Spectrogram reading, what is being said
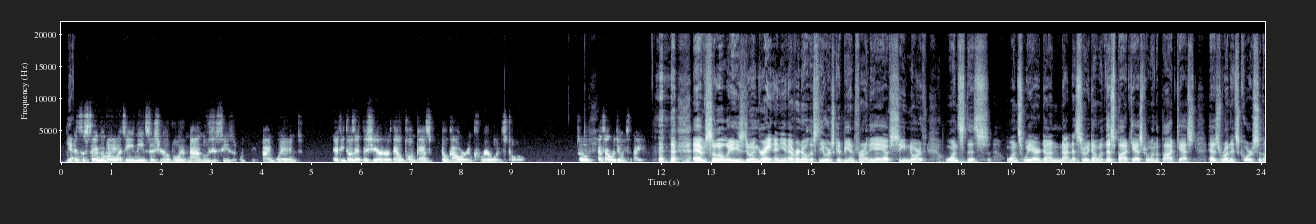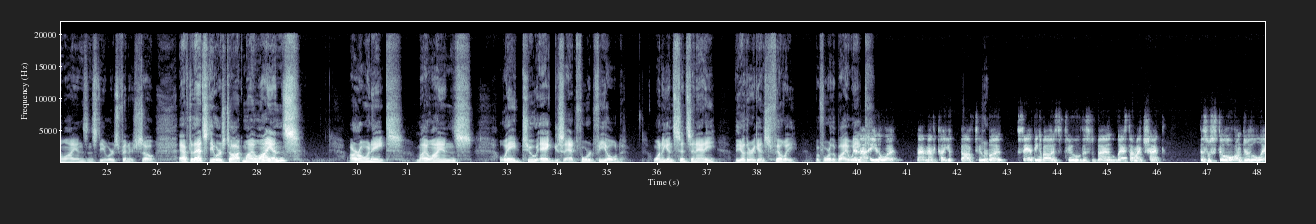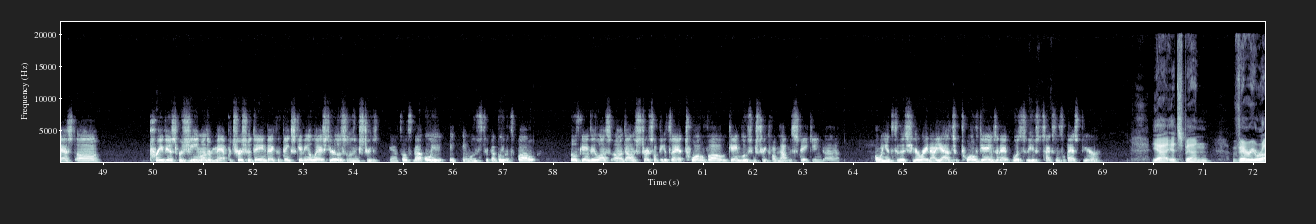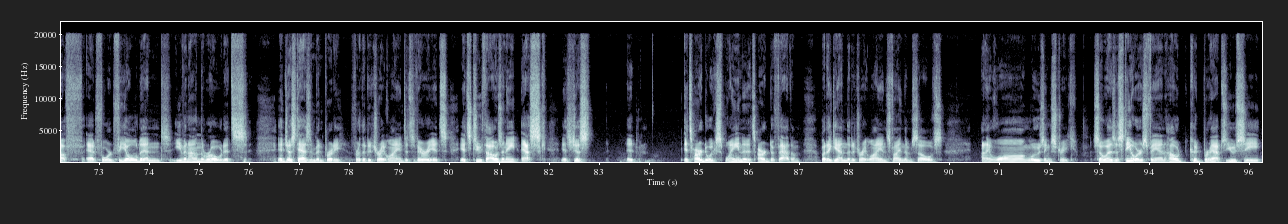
yeah. it's the same number of wins he needs this year to avoid a non losing season with nine wins. And if he does that this year, that'll put him past Bill Cowher in career wins total. So that's how we're doing tonight. Absolutely, he's doing great, and you never know the Steelers could be in front of the AFC North once this once we are done. Not necessarily done with this podcast, but when the podcast has run its course and the Lions and Steelers finish. So, after that Steelers talk, my Lions are 0 8. My Lions laid two eggs at Ford Field, one against Cincinnati, the other against Philly before the bye week. And you know what? Not not to cut you off too, sure. but sad thing about it is too. This has been last time I checked. This was still under the last uh, previous regime under Matt Patricia, dating back to Thanksgiving of last year. Those losing streaks began. So it's not only an eight game losing streak. I believe it's about those games they lost uh, down the stretch. So I think it's a 12 uh, game losing streak, if I'm not mistaken, uh, going into this year right now. Yeah, 12 games, and that was the Houston Texans last year yeah, it's been very rough at Ford Field and even on the road. It's it just hasn't been pretty for the Detroit Lions. It's very it's it's 2008 esque. It's just it it's hard to explain and it's hard to fathom. But again, the Detroit Lions find themselves on a long losing streak. So as a Steelers fan, how could perhaps you see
